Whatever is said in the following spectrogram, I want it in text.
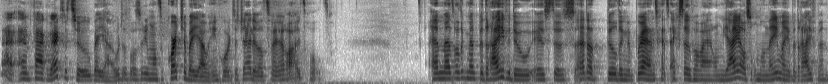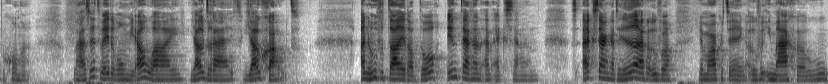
Ja, en vaak werkt het zo bij jou, dat als er iemand een kwartje bij jou ingooit, dat jij er wel twee euro uitrolt. En met wat ik met bedrijven doe, is dus hè, dat building the brand gaat echt over waarom jij als ondernemer je bedrijf bent begonnen. Waar zit wederom jouw why, jouw drive, jouw goud? En hoe vertaal je dat door, intern en extern? Dus extern gaat heel erg over je marketing, over imago. Hoe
